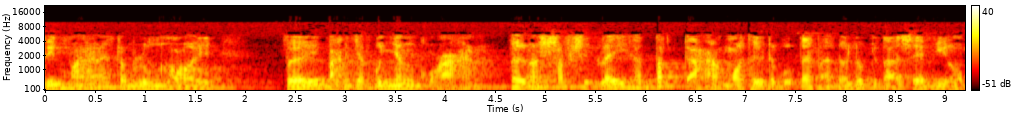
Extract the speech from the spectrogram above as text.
tiến hóa trong luân hồi với bản chất của nhân quả, từ nó sắp xếp lấy hết tất cả mọi thứ trong cuộc đời mà đôi lúc chúng ta xem như là một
